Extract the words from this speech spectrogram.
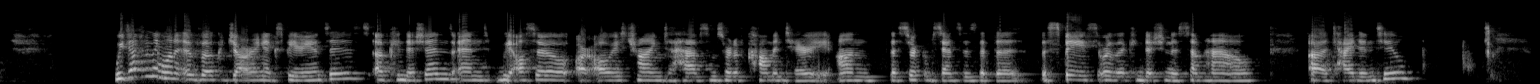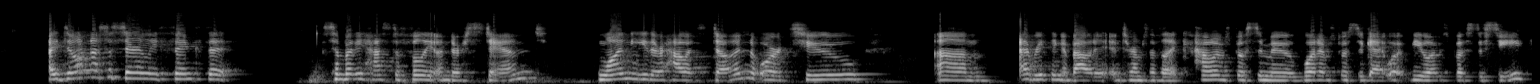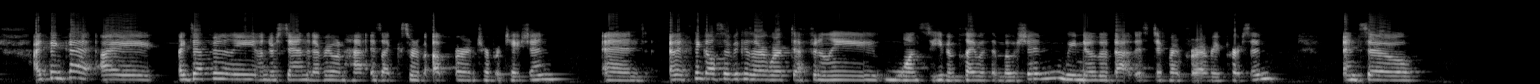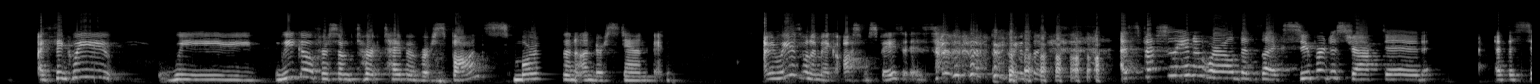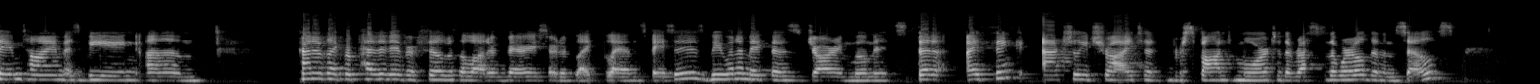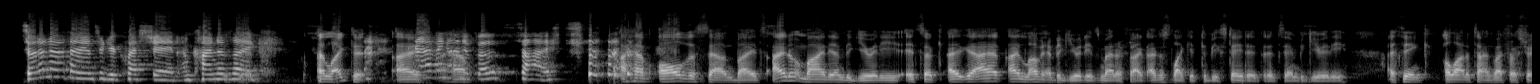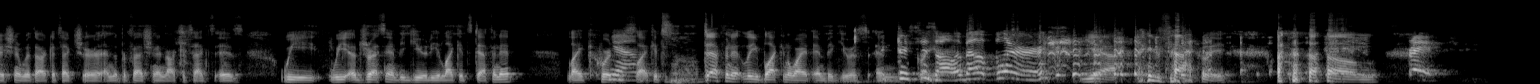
we definitely want to evoke jarring experiences of conditions and we also are always trying to have some sort of commentary on the circumstances that the, the space or the condition is somehow uh, tied into i don't necessarily think that somebody has to fully understand one either how it's done or two um, everything about it in terms of like how I'm supposed to move, what I'm supposed to get, what view I'm supposed to see. I think that I I definitely understand that everyone ha- is like sort of up for interpretation. And, and I think also because our work definitely wants to even play with emotion, we know that that is different for every person. And so I think we we we go for some t- type of response more than understanding. I mean, we just want to make awesome spaces, like, especially in a world that's like super distracted at the same time as being um, kind of like repetitive or filled with a lot of very sort of like bland spaces. We want to make those jarring moments that I think actually try to respond more to the rest of the world than themselves. So I don't know if that answered your question. I'm kind of like I liked it. I, grabbing I onto both sides. I have all the sound bites. I don't mind ambiguity. It's okay. I, I, have, I love ambiguity. As a matter of fact, I just like it to be stated that it's ambiguity. I think a lot of times my frustration with architecture and the profession in architects is we we address ambiguity like it's definite. Like we're yeah. just like it's definitely black and white, ambiguous, and this is all about blur. yeah, exactly. um, right.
